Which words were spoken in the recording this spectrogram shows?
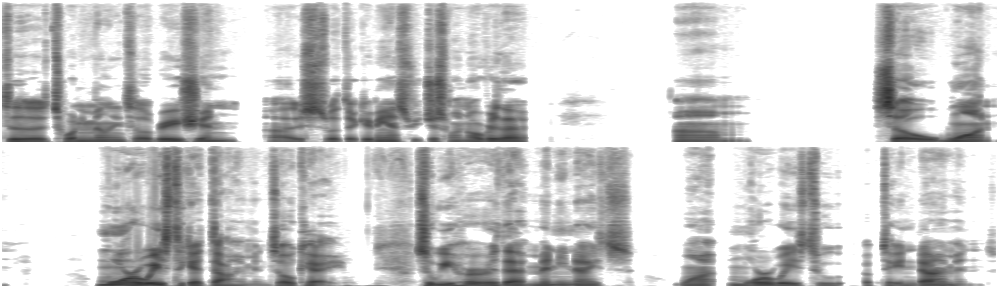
to the 20 million celebration. Uh, this is what they're giving us. We just went over that. Um, so, one, more ways to get diamonds. Okay. So, we heard that many knights want more ways to obtain diamonds.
